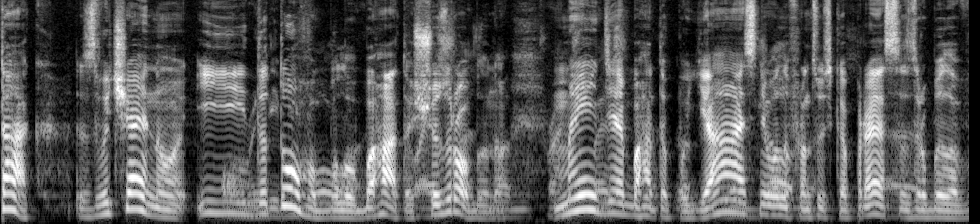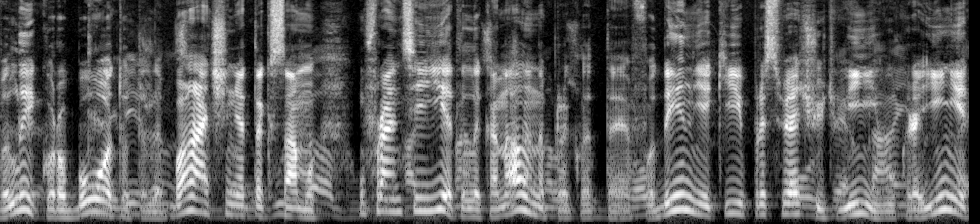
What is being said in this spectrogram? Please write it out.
Так, звичайно, і до того було багато що зроблено. Медіа багато пояснювали. Французька преса зробила велику роботу, телебачення так само. У Франції є телеканали, наприклад, ТФ1, які присвячують війні в Україні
